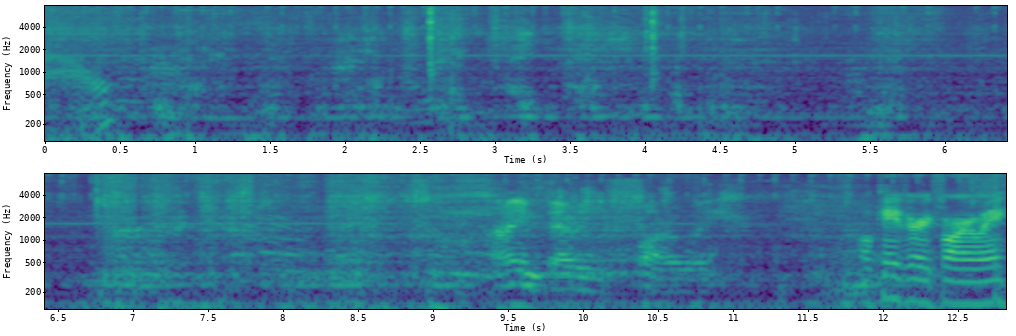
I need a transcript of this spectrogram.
Ow. I am very far away. Okay, very far away.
